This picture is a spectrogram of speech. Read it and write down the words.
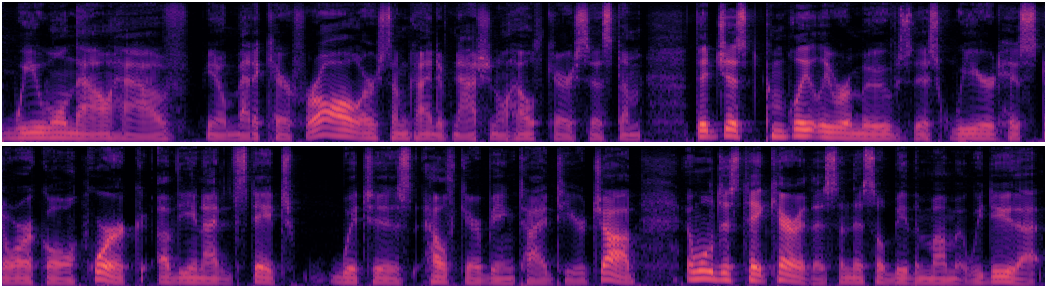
We will now have, you know, Medicare for all or some kind of national health care system that just completely removes this weird historical quirk of the United States, which is healthcare being tied to your job. And we'll just take care of this, and this will be the moment we do that.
